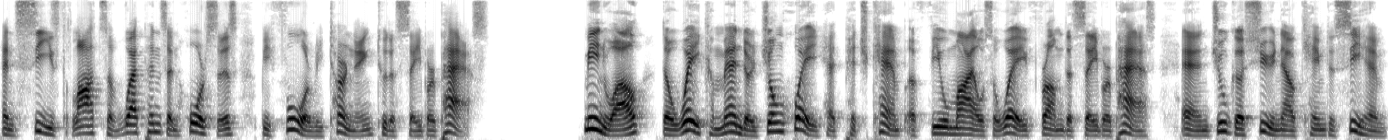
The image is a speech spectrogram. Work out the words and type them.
and seized lots of weapons and horses before returning to the Saber Pass. Meanwhile, the Wei commander Zhong Hui had pitched camp a few miles away from the Saber Pass, and Zhuge Xu now came to see him.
